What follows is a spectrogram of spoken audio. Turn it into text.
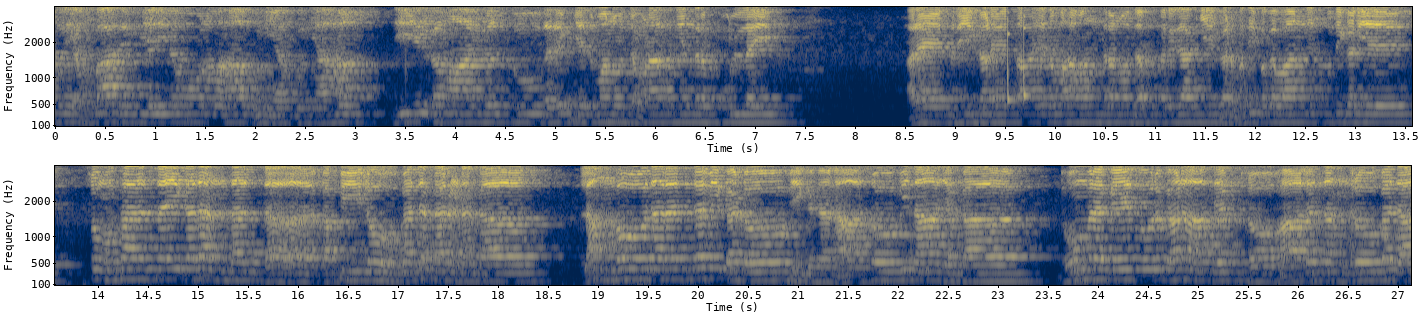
શ્રી અંબાદેવ્યೈ નમો નમઃ પુણ્ય પુણ્યાહ દીર્ઘમાયુસ્તુ દરેક યજમાનો જમણા હાથની અંદર ફૂલ લઈ અને શ્રી ગણેશાય નમઃ મંત્રનો જપ કરી રાખીએ ગણપતિ ભગવાનની સ્તુતિ કરીએ સુમુખશ્ચૈકદંતશ્ચ કપિલો ગજકર્ણક લંબોદરશ્ચ વિકટો વિઘ્નનાશો વિનાયક ધૂમ્રકેતુર્ગણાધ્યક્ષો બાલચંદ્રો ગજાનન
